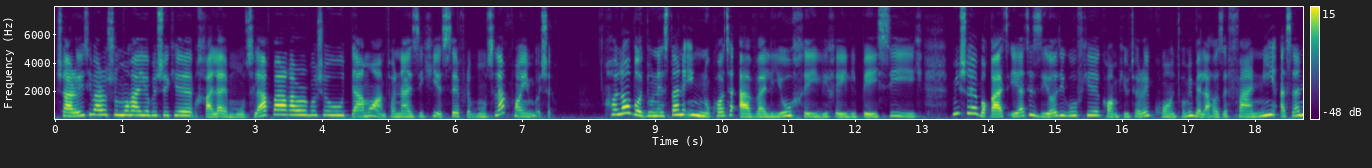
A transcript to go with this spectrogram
شرایطی براشون مهیا بشه که خلع مطلق برقرار باشه و دما هم تا نزدیکی صفر مطلق پایین باشه. حالا با دونستن این نکات اولیه و خیلی خیلی بیسیک میشه با قطعیت زیادی گفت که کامپیوترهای کوانتومی به لحاظ فنی اصلا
